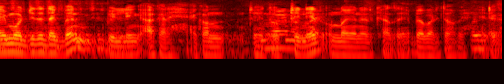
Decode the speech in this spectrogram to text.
এই মসজিদে দেখবেন বিল্ডিং আকারে। এখন যেহেতু ট্রেনের উন্নয়নের কাজে ব্যবহৃত হবে এই টাকা।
